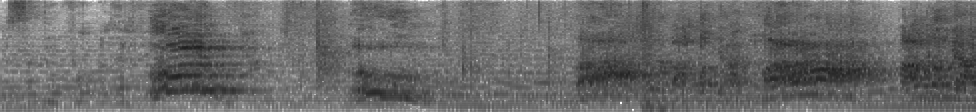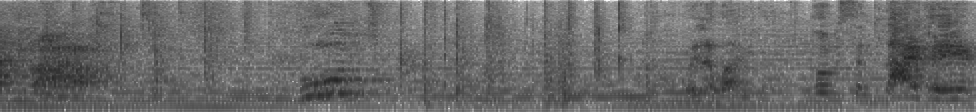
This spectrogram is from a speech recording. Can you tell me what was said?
بالصندوق فوق بالغرفة. قوم قوم أنا بعرضك يا عقيد آه بعرضك يا آه فوت وين الأوائل؟ هون بالصندوق. تعال هيك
